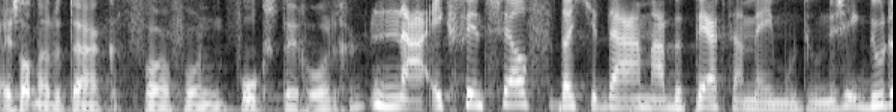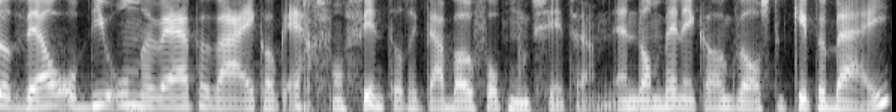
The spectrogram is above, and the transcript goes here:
Is dat nou de taak voor, voor een volksvertegenwoordiger? Nou, ik vind zelf dat je daar maar beperkt aan mee moet doen. Dus ik doe dat wel op die onderwerpen waar ik ook echt van vind dat ik daar bovenop moet zitten. En dan ben ik ook wel eens de kippen bij.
